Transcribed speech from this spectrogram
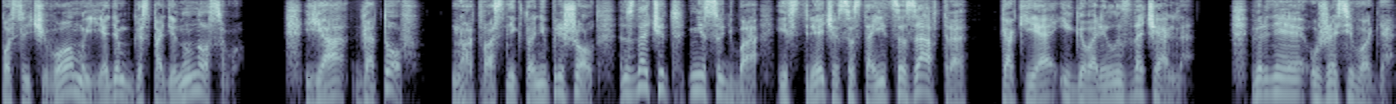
после чего мы едем к господину Носову. Я готов, но от вас никто не пришел. Значит, не судьба, и встреча состоится завтра, как я и говорил изначально. Вернее, уже сегодня.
